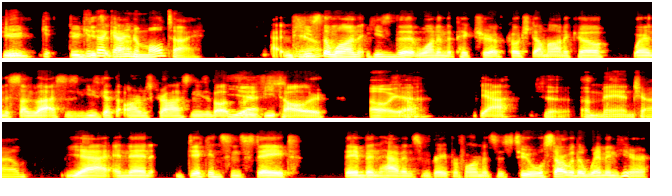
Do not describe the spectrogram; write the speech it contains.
dude, get, dude get that guy in a multi. Uh, he's know? the one. He's the one in the picture of Coach Delmonico wearing the sunglasses, and he's got the arms crossed, and he's about three feet taller. Oh yeah. Yeah, a, a man child. Yeah, and then Dickinson State, they've been having some great performances too. We'll start with the women here.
